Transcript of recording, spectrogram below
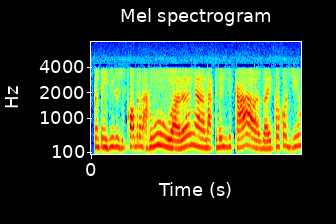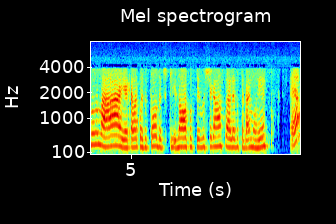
Então tem vídeos de cobra na rua, aranha na, dentro de casa, e crocodilo no mar, e aquela coisa toda de que, nossa, se você chegar na Austrália você vai morrer. É um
